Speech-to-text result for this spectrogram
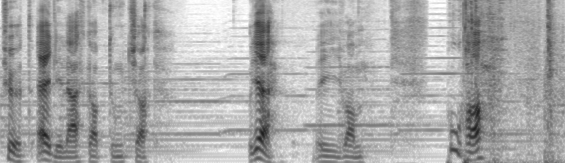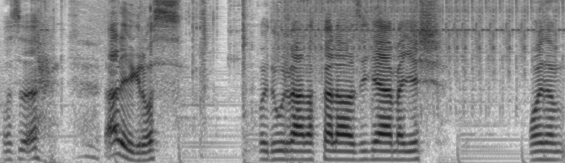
Sőt, egy lilát kaptunk csak. Ugye? Így van. Húha! Az uh, elég rossz, hogy durván a fele az így elmegy, és majdnem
